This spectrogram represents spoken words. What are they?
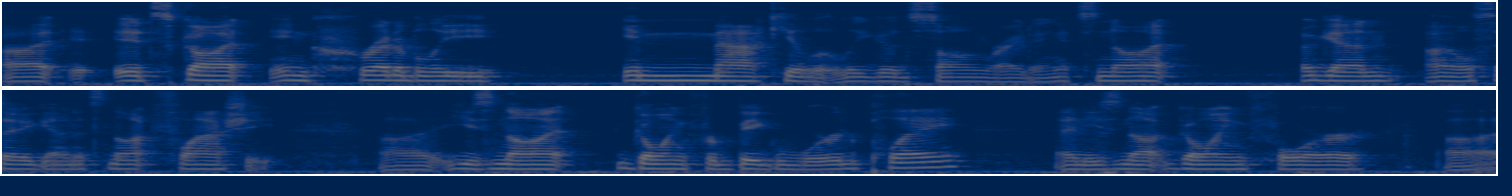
Uh, it, it's got incredibly immaculately good songwriting. It's not again, I will say again, it's not flashy. Uh, he's not going for big wordplay, and he's not going for uh,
